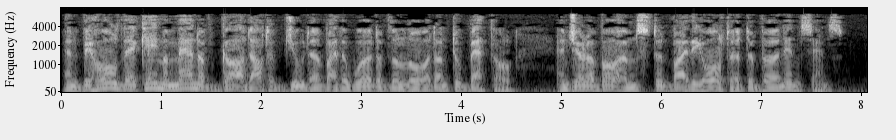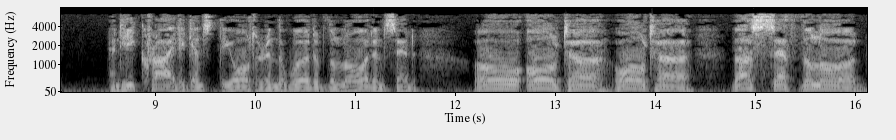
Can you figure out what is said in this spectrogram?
And behold, there came a man of God out of Judah by the word of the Lord unto Bethel, and Jeroboam stood by the altar to burn incense. And he cried against the altar in the word of the Lord, and said, O altar, altar, thus saith the Lord,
